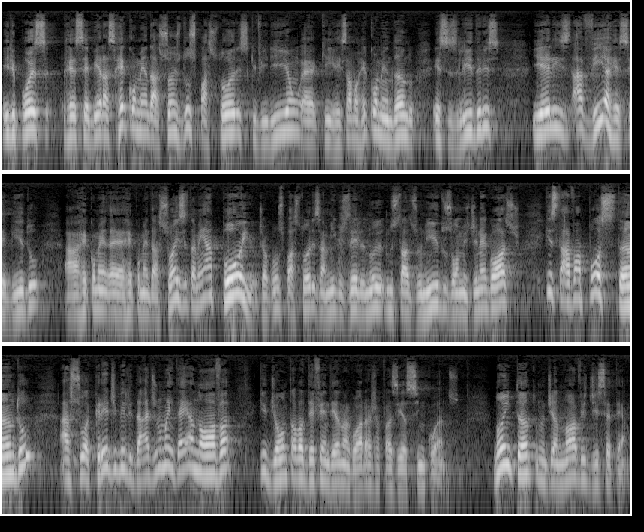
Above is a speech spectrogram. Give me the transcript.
e depois receber as recomendações dos pastores que viriam, é, que estavam recomendando esses líderes, e eles havia recebido é, recomendações e também apoio de alguns pastores amigos dele nos Estados Unidos, homens de negócio, que estavam apostando a sua credibilidade numa ideia nova que John estava defendendo agora já fazia cinco anos. No entanto, no dia 9 de setembro,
